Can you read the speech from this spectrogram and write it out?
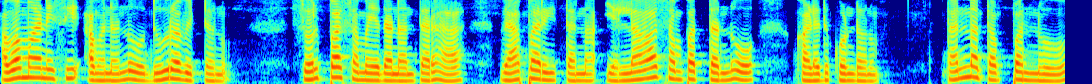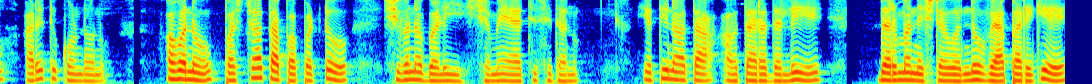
ಅವಮಾನಿಸಿ ಅವನನ್ನು ದೂರವಿಟ್ಟನು. ಸ್ವಲ್ಪ ಸಮಯದ ನಂತರ ವ್ಯಾಪಾರಿ ತನ್ನ ಎಲ್ಲ ಸಂಪತ್ತನ್ನು ಕಳೆದುಕೊಂಡನು. ತನ್ನ ತಪ್ಪನ್ನು ಅರಿತುಕೊಂಡನು. ಅವನು ಪಶ್ಚಾತ್ತಾಪಪಟ್ಟು ಶಿವನ ಬಳಿ ಕ್ಷಮೆ ಯಾಚಿಸಿದನು. ಯತಿನಾಥ ಅವತಾರದಲ್ಲಿ ಧರ್ಮನಿಷ್ಠವನ್ನು ವ್ಯಾಪಾರಿಗೆ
